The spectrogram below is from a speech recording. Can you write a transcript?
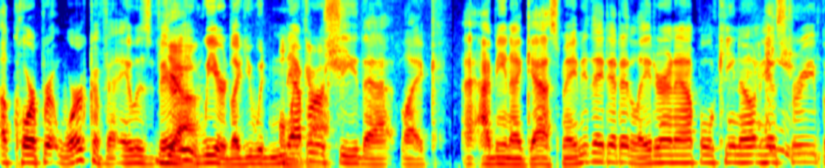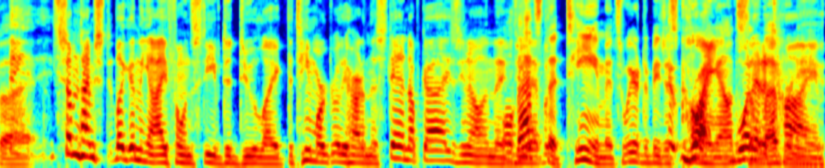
a, corporate work event. It was very yeah. weird. Like you would oh never see that like I mean, I guess maybe they did it later in Apple keynote history, but they, sometimes, like in the iPhone, Steve did do like the team worked really hard on the stand-up guys, you know, and they. Well, that's that, the team. It's weird to be just calling right, out one celebrities. At a time,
